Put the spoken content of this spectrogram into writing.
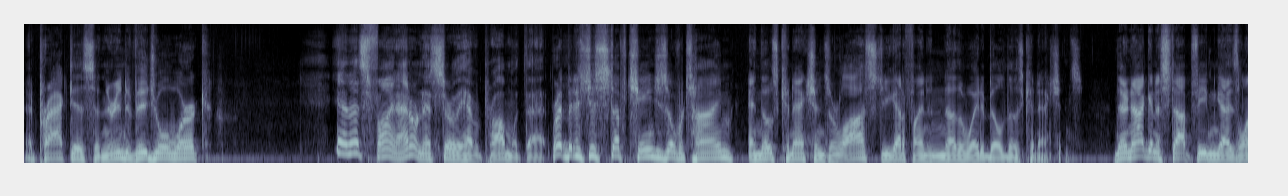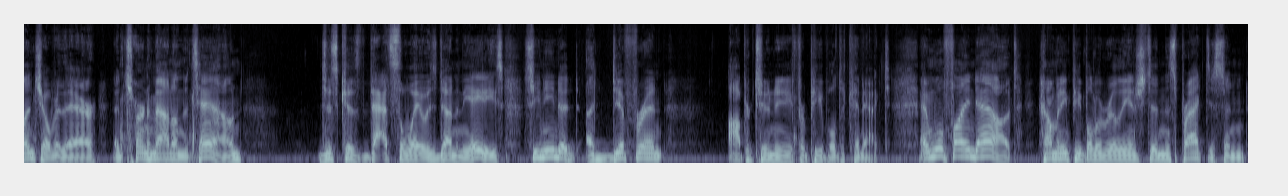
at practice and their individual work. Yeah, that's fine. I don't necessarily have a problem with that. Right, but it's just stuff changes over time and those connections are lost. So you got to find another way to build those connections. They're not going to stop feeding guys lunch over there and turn them out on the town just because that's the way it was done in the 80s. So you need a, a different opportunity for people to connect. And we'll find out how many people are really interested in this practice. And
